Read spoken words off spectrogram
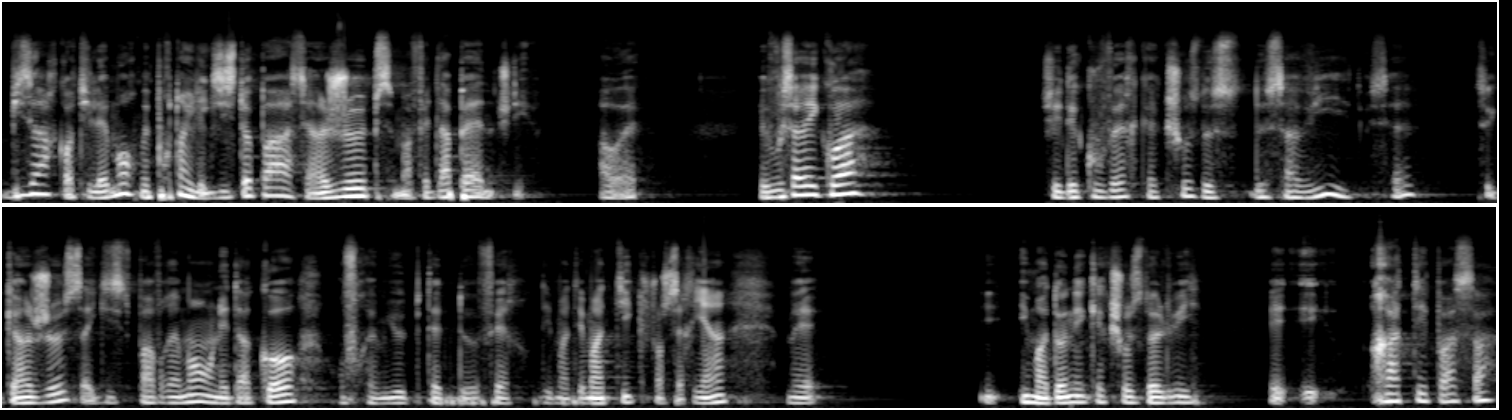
bizarre quand il est mort, mais pourtant il n'existe pas, c'est un jeu, puis ça m'a fait de la peine. Je dis, ah ouais. Et vous savez quoi? J'ai découvert quelque chose de, sa vie, tu sais. C'est qu'un jeu, ça n'existe pas vraiment, on est d'accord, on ferait mieux peut-être de faire des mathématiques, j'en sais rien, mais il, m'a donné quelque chose de lui. Et ratez pas ça.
